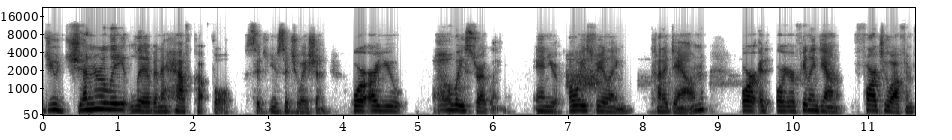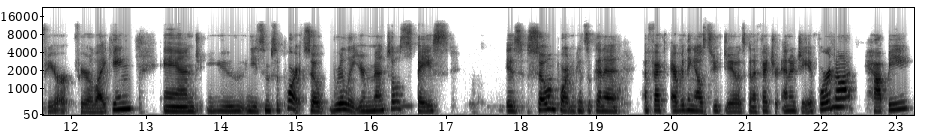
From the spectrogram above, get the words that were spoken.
do you generally live in a half cup full situation? Or are you always struggling and you're always feeling kind of down? Or or you're feeling down far too often for your for your liking and you need some support. So really your mental space is so important because it's going to affect everything else you do. It's going to affect your energy. If we're not happy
